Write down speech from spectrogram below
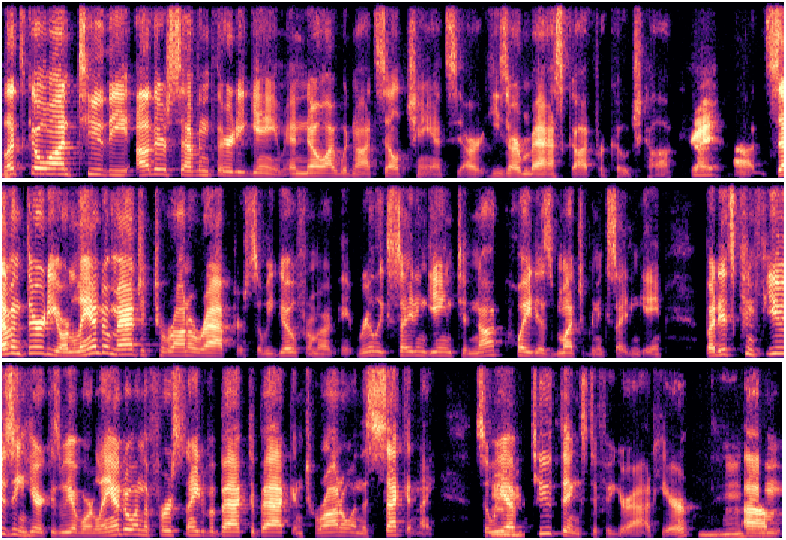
let's go on to the other 7:30 game. And no, I would not sell Chance. Our, he's our mascot for Coach Talk. Right. Uh, 7:30 Orlando Magic Toronto Raptors. So we go from a, a real exciting game to not quite as much of an exciting game, but it's confusing here because we have Orlando on the first night of a back-to-back and Toronto on the second night. So we mm have two things to figure out here. Mm-hmm. Um,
